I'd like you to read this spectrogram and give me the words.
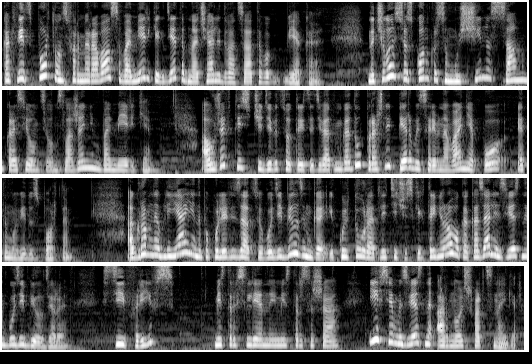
Как вид спорта он сформировался в Америке где-то в начале 20 века. Началось все с конкурса «Мужчина с самым красивым телосложением в Америке». А уже в 1939 году прошли первые соревнования по этому виду спорта. Огромное влияние на популяризацию бодибилдинга и культуру атлетических тренировок оказали известные бодибилдеры Стив Ривз, мистер Вселенной и мистер США, и всем известный Арнольд Шварценеггер.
